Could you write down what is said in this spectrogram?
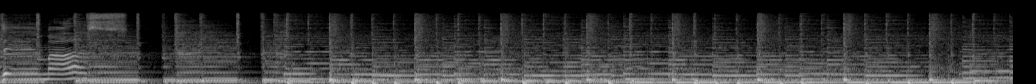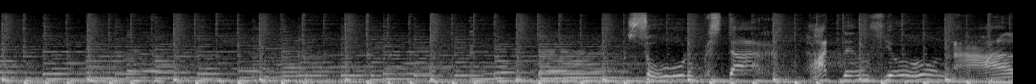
demás. Solo prestar atención a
